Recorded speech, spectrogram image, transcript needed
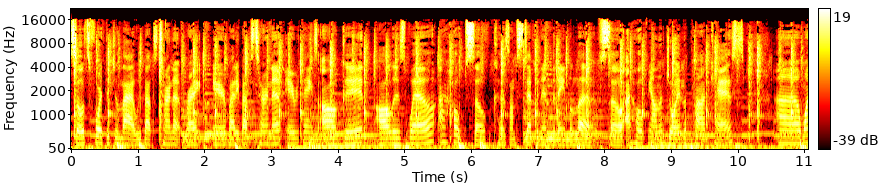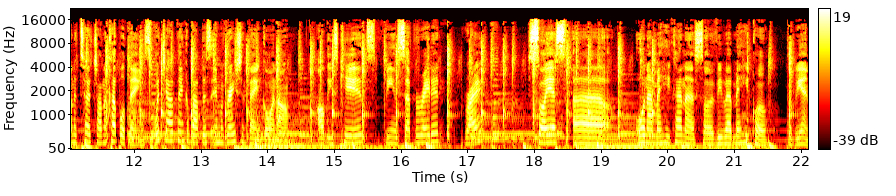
So it's Fourth of July. We about to turn up, right? Everybody about to turn up. Everything's all good. All is well. I hope so because I'm stepping in the name of love. So I hope y'all enjoying the podcast. I uh, want to touch on a couple things. What y'all think about this immigration thing going on? All these kids being separated, right? Soy es uh, una mexicana, so viva Mexico. Está bien,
